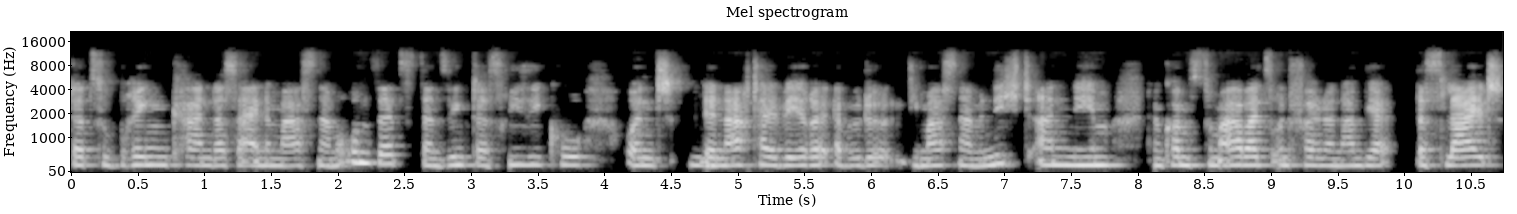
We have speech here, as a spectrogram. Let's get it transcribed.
dazu bringen kann, dass er eine Maßnahme umsetzt, dann sinkt das Risiko und mhm. der Nachteil wäre, er würde die Maßnahme nicht annehmen, dann kommt es zum Arbeitsunfall und dann haben wir das Leid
